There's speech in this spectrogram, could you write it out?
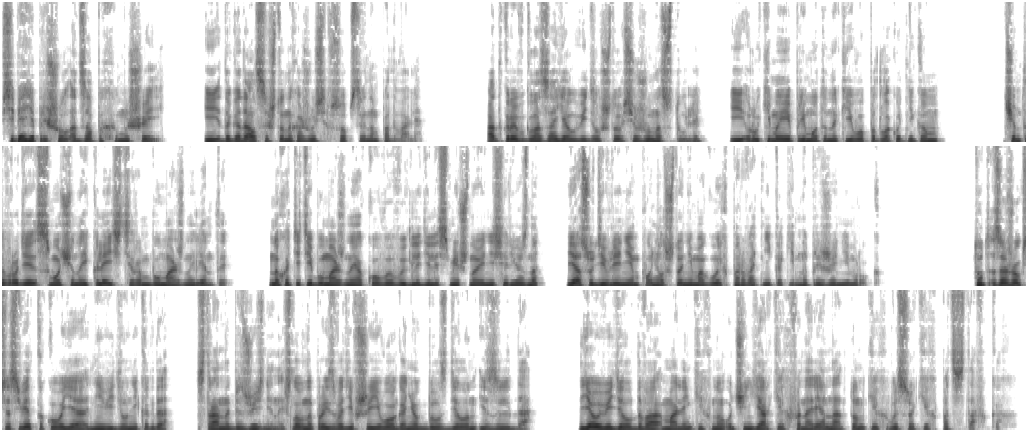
В себя я пришел от запаха мышей и догадался, что нахожусь в собственном подвале. Открыв глаза, я увидел, что сижу на стуле, и руки мои примотаны к его подлокотникам чем-то вроде смоченной клейстером бумажной ленты. Но хоть эти бумажные оковы выглядели смешно и несерьезно, я с удивлением понял, что не могу их порвать никаким напряжением рук. Тут зажегся свет, какого я не видел никогда, странно безжизненный, словно производивший его огонек был сделан из льда. Я увидел два маленьких, но очень ярких фонаря на тонких высоких подставках.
